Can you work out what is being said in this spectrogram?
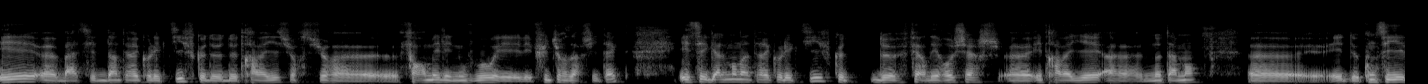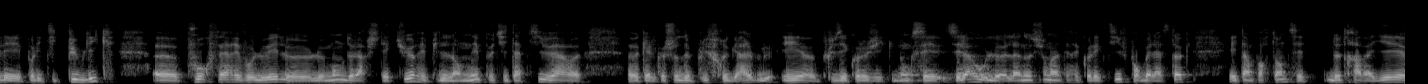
et bah, c'est d'intérêt collectif que de, travailler sur, sur former les nouveaux et les futurs architectes. Et c'est également d'intérêt collectif que de faire des recherches euh, et travailler euh, notamment euh, et de conseiller les politiques publiques pour faire évoluer le, monde de l'architecture et puis l'emmener petit à petit vers quelque chose de plus frugal et plus écologique. Donc c'est là où la notion d'intérêt collectif pour Bellastock est importante, c'est de travailler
